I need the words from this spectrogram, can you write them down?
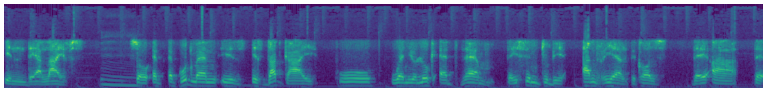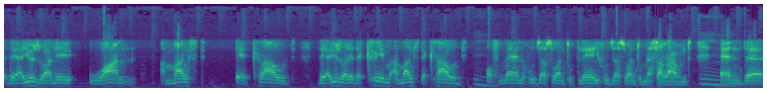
in their lives mm. so a, a good man is is that guy who, when you look at them, they seem to be unreal because they are they, they are usually one amongst a crowd. They are usually the cream amongst the crowd mm. of men who just want to play, who just want to mess around, mm. and. Uh,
